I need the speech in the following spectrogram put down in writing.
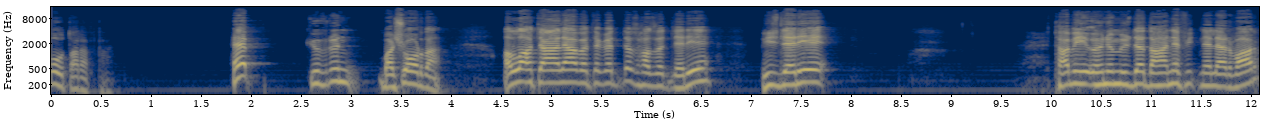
o taraftan. Hep küfrün başı oradan. Allah Teala ve Tekaddes Hazretleri bizleri tabii önümüzde daha ne fitneler var.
